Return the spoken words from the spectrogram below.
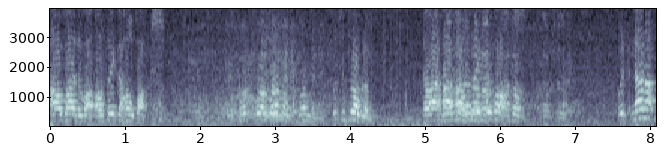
I'll buy the. I'll take the whole box. One, one, one minute, one minute. What's the problem? No, I, I, No, no, I'll no, take no, the box. I don't, I don't sell them. What, no, no.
